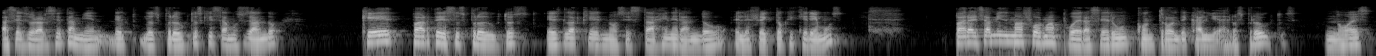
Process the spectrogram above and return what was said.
asesorarse también de los productos que estamos usando, qué parte de estos productos es la que nos está generando el efecto que queremos, para esa misma forma poder hacer un control de calidad de los productos. No es,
